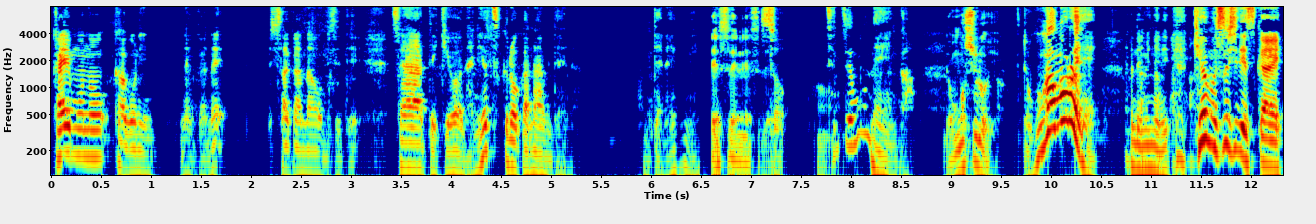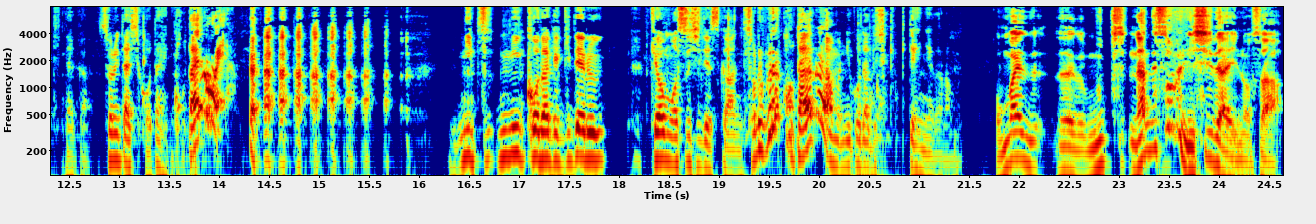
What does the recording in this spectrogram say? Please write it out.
買い物カゴになんかね、魚を見せて、さーて今日は何を作ろうかな、みたいな。みたいなね。SNS で。そう。全然もんねえへんか。いや面白いよ。どこがおもろいねん。ほんでみんなに、今日も寿司ですかって、なんか、それに対して答えに答えろや 二つ、二個だけ来てる、今日も寿司ですか？それぐらい答えろや、もう二個だけしか来てへんやから。お前、だむちなんでそれ西大のさ、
